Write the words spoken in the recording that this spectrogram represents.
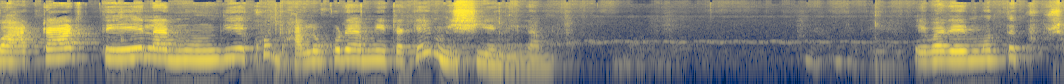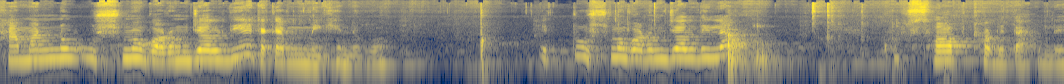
বাটার, তেল আর নুন দিয়ে খুব ভালো করে আমি এটাকে মিশিয়ে নিলাম। এবার এর মধ্যে খুব সামান্য উষ্ণ গরম জল দিয়ে এটাকে আমি মেখে নেব। একটু উষ্ণ গরম জল দিলাম। খুব সফট হবে তাহলে।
